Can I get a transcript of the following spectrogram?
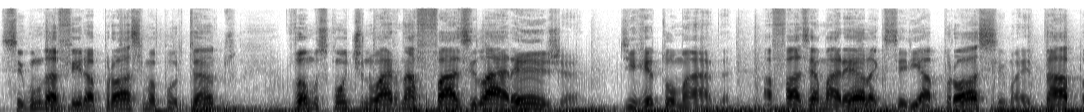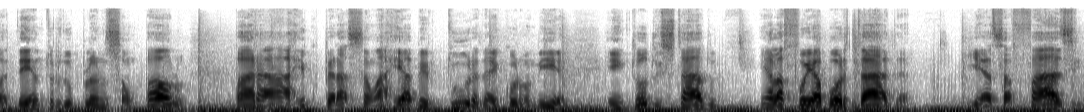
segunda-feira próxima, portanto, vamos continuar na fase laranja de retomada. A fase amarela, que seria a próxima etapa dentro do Plano São Paulo para a recuperação, a reabertura da economia em todo o estado, ela foi abortada. E essa fase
